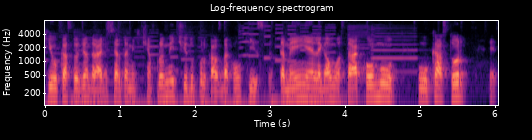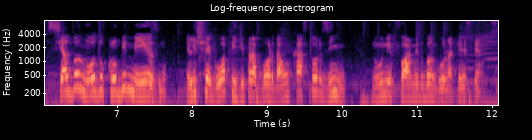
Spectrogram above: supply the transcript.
que o Castor de Andrade certamente tinha prometido por causa da conquista. Também é legal mostrar como o Castor eh, se adonou do clube mesmo. Ele chegou a pedir para abordar um castorzinho no uniforme do Bangu naqueles tempos.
